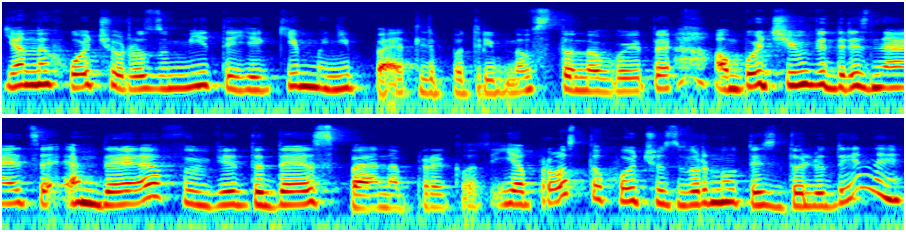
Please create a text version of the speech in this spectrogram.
Я не хочу розуміти, які мені петлі потрібно встановити, або чим відрізняється МДФ від ДСП, наприклад. Я просто хочу звернутися до людини,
